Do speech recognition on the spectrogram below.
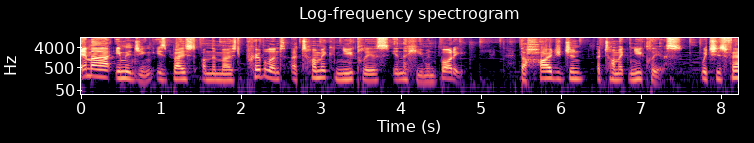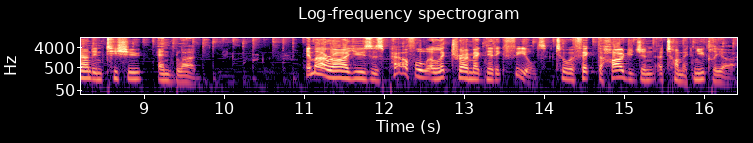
MR imaging is based on the most prevalent atomic nucleus in the human body, the hydrogen atomic nucleus, which is found in tissue and blood. MRI uses powerful electromagnetic fields to affect the hydrogen atomic nuclei.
